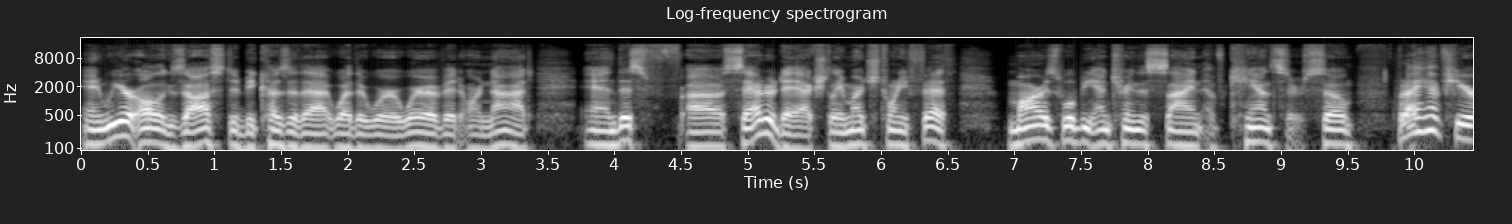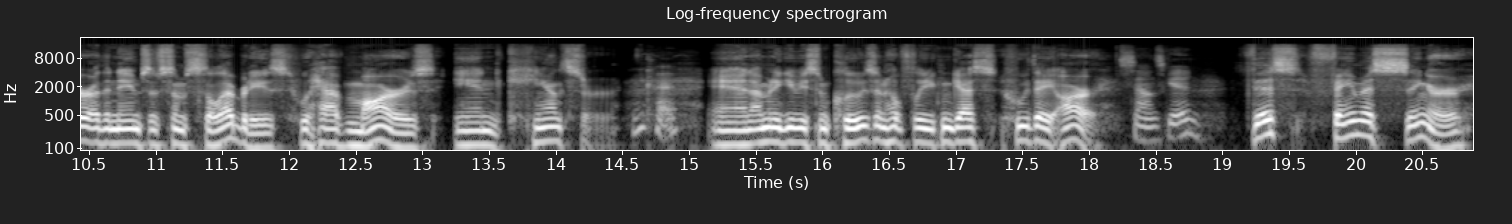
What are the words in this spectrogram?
and we are all exhausted because of that, whether we're aware of it or not. And this uh, Saturday, actually, March 25th, Mars will be entering the sign of Cancer. So, what I have here are the names of some celebrities who have Mars in Cancer. Okay. And I'm going to give you some clues, and hopefully you can guess who they are. Sounds good. This famous singer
